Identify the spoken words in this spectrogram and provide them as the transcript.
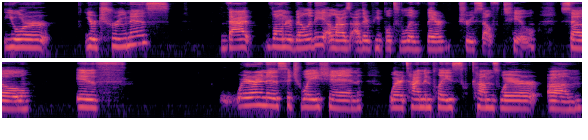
your your trueness, that vulnerability allows other people to live their true self too. So if we're in a situation where time and place comes where um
